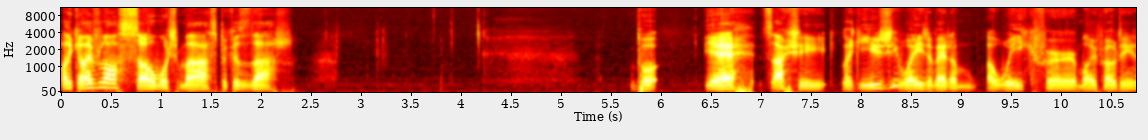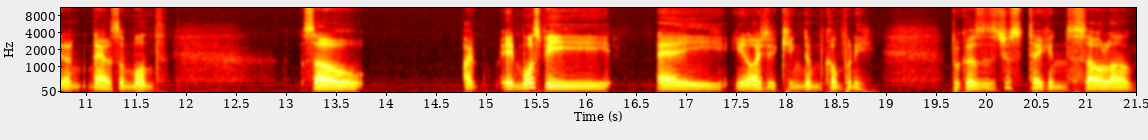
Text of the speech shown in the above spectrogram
Like I've lost so much mass because of that. But yeah, it's actually like usually wait about a, a week for my protein, and now it's a month. So, I it must be a United Kingdom company because it's just taken so long.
